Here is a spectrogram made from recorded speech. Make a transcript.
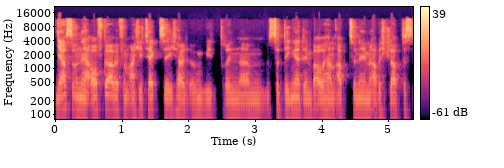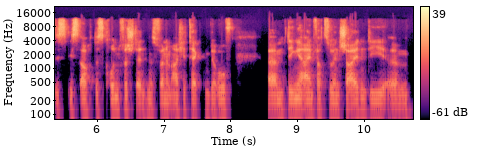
ja, so eine Aufgabe vom Architekt sehe ich halt irgendwie drin, ähm, so Dinge dem Bauherrn abzunehmen. Aber ich glaube, das ist, ist auch das Grundverständnis von einem Architektenberuf, ähm, Dinge einfach zu entscheiden, die ähm,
